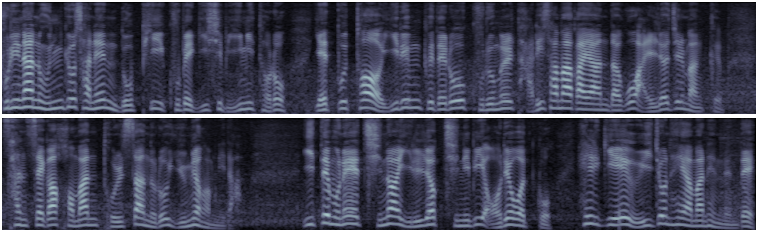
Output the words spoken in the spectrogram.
불이 난 운교산은 높이 922m로 옛부터 이름 그대로 구름을 다리 삼아 가야 한다고 알려질 만큼 산세가 험한 돌산으로 유명합니다. 이 때문에 진화 인력 진입이 어려웠고 헬기에 의존해야만 했는데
